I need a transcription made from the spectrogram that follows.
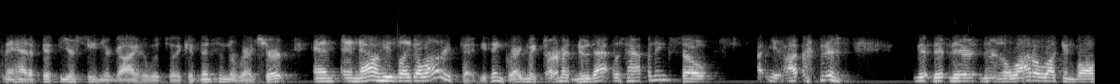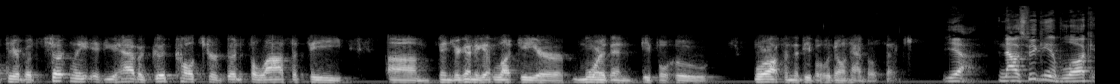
And they had a fifth year senior guy who was so they convinced him to redshirt. And and now he's like a lottery pick. You think Greg McDermott knew that was happening? So you know, I, there's there, there, there's a lot of luck involved here, but certainly if you have a good culture, good philosophy, um, then you're going to get luckier more than people who, more often than people who don't have those things. Yeah. Now, speaking of luck,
